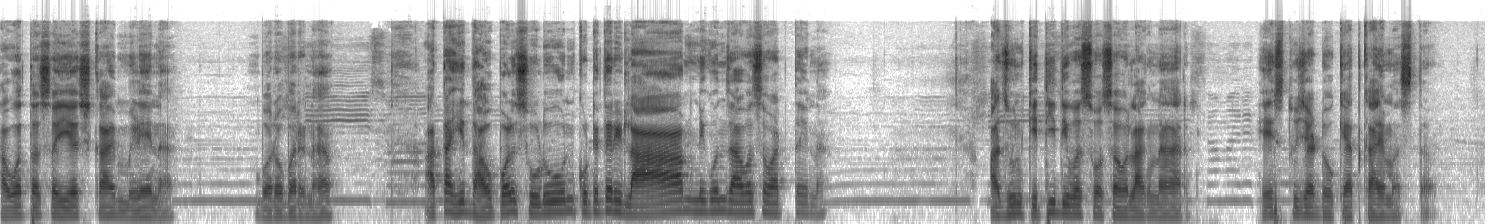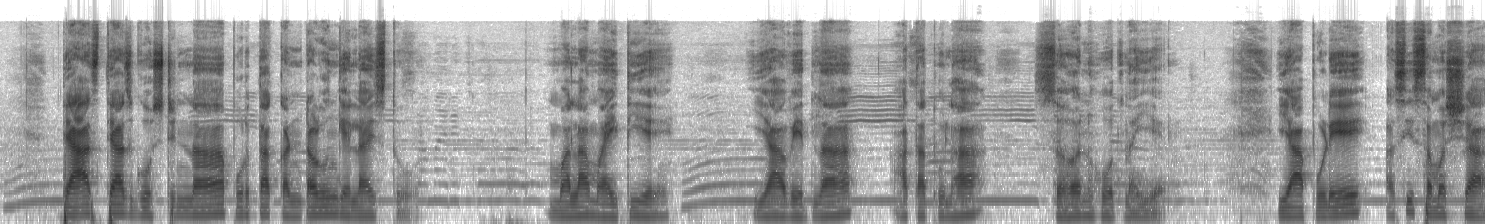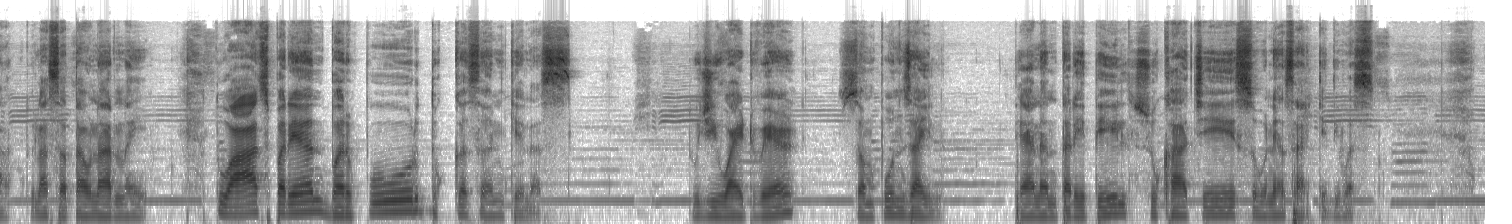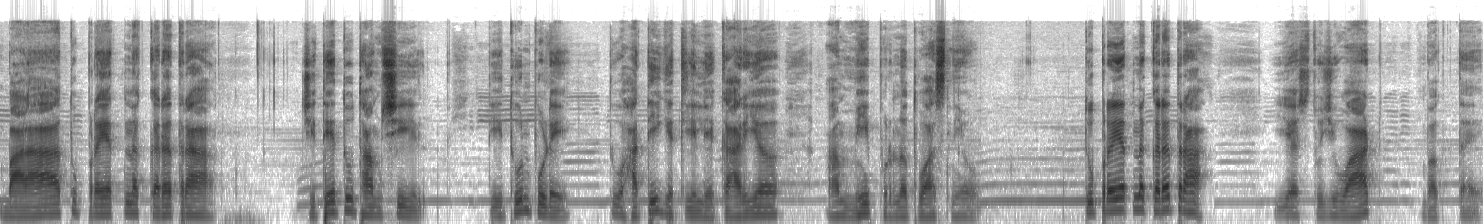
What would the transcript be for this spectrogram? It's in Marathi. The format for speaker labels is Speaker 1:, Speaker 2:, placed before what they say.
Speaker 1: हवं तसं यश काय मिळेना. बरोबर ना? आता ही धावपळ सोडून कुठेतरी लांब निघून जावंसं वाटतंय ना? अजून किती दिवस सोसावं लागणार? हेच तुझ्या डोक्यात कायम असतं. त्याच त्याच गोष्टींना पुरता कंटाळून गेलायस तू. मला माहिती आहे या वेदना आता तुला सहन होत नाही आहे यापुढे अशी समस्या तुला सतावणार नाही. तू आजपर्यंत भरपूर दुःख सहन केलंस. तुझी वाईट वेळ संपून जाईल. त्यानंतर येतील सुखाचे सोन्यासारखे दिवस. बाळा तू प्रयत्न करत राहा. जिथे तू थांबशील तिथून पुढे तू हाती घेतलेले कार्य आम्ही पूर्णत्वास नेऊ. तू प्रयत्न करत राहा. यश तुझी वाट बघतंय.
